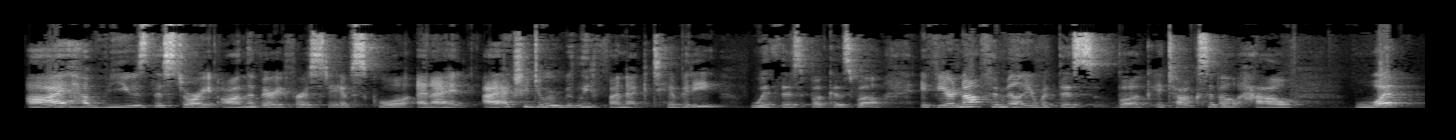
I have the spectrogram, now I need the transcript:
I have used this story on the very first day of school, and I, I actually do a really fun activity with this book as well. If you're not familiar with this book, it talks about how what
